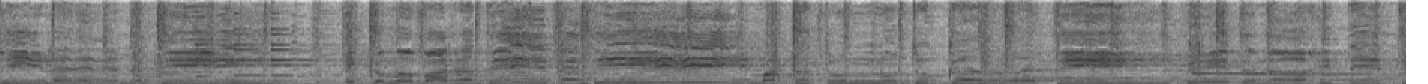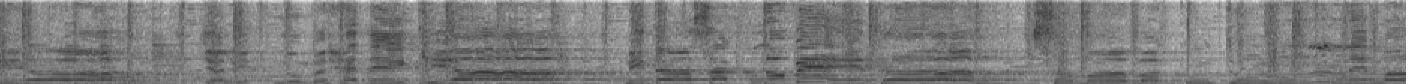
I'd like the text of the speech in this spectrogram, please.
හීලෑ නැති. එකම වරතේ බැඳී මට තුන්නු තුක ඇති වේදනා හිතේ තියා යළිත් නුඹ හැදෙයි කියා නිදසක් නොවේත සමාවක් තුන්නෙමා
